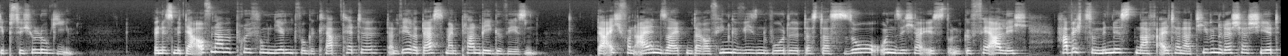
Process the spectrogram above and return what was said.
die Psychologie. Wenn es mit der Aufnahmeprüfung nirgendwo geklappt hätte, dann wäre das mein Plan B gewesen. Da ich von allen Seiten darauf hingewiesen wurde, dass das so unsicher ist und gefährlich, habe ich zumindest nach Alternativen recherchiert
